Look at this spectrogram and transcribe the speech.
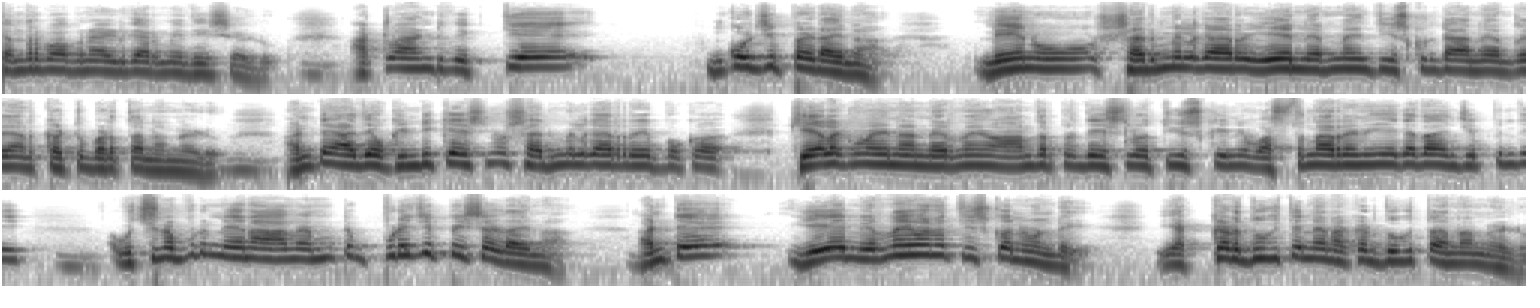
చంద్రబాబు నాయుడు గారి మీద వేశాడు. అట్లాంటి వ్యక్తే ఇంకోటి చెప్పాడు ఆయన. నేను షర్మిల్ గారు ఏ నిర్ణయం తీసుకుంటే ఆ నిర్ణయానికి కట్టుబడతానన్నాడు. అంటే అది ఒక ఇండికేషన్ షర్మిల్ గారు రేపు ఒక కీలకమైన నిర్ణయం ఆంధ్రప్రదేశ్లో తీసుకుని వస్తున్నారని కదా అని చెప్పింది. వచ్చినప్పుడు నేను ఆమె ఇప్పుడే చెప్పేశాడు ఆయన. అంటే ఏ నిర్ణయమైనా తీసుకొని ఉండే ఎక్కడ దూకితే నేను అక్కడ దూకుతాను అన్నాడు.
